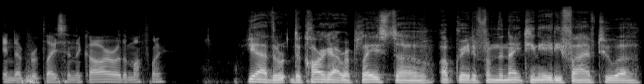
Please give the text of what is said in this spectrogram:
end up replacing the car or the muffler? Yeah, the the car got replaced, uh, upgraded from the 1985 to a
